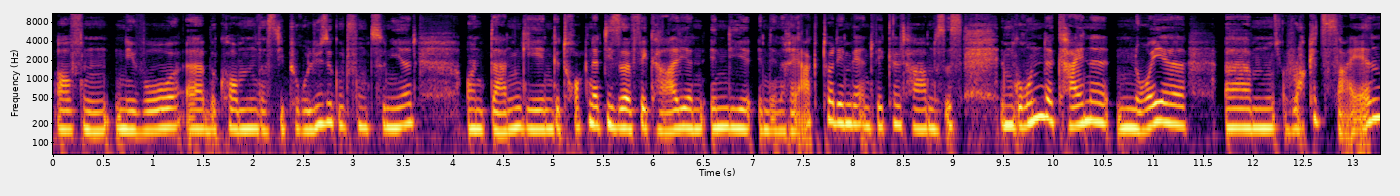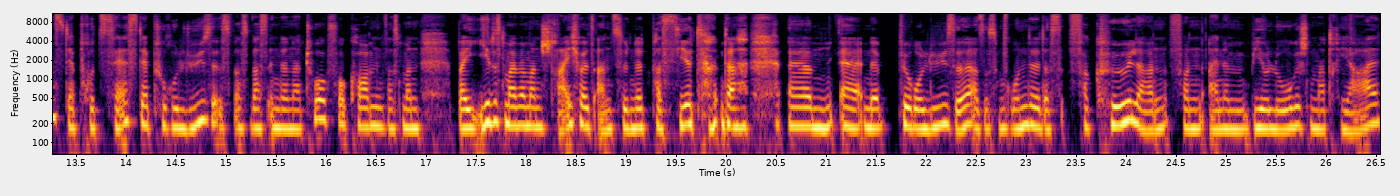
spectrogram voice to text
auf ein Niveau äh, bekommen, dass die Pyrolyse gut funktioniert. Und dann gehen getrocknet diese Fäkalien in die, in den Reaktor, den wir entwickelt haben. Das ist im Grunde keine neue äh, ähm, Rocket Science, der Prozess der Pyrolyse ist was, was in der Natur vorkommt, was man bei jedes Mal, wenn man Streichholz anzündet, passiert da ähm, äh, eine Pyrolyse, also ist im Grunde das Verköhlern von einem biologischen Material.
